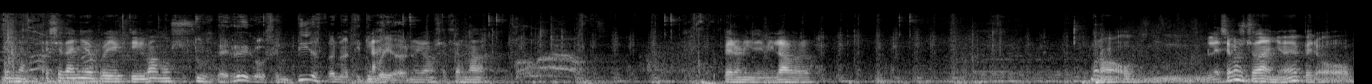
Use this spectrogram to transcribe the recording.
Venga, ese daño de proyectil, vamos. Tus guerreros empiezan a Nah, titubear. no íbamos a hacer nada. Pero ni de milagro. Bueno, les hemos hecho daño, ¿eh? Pero...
